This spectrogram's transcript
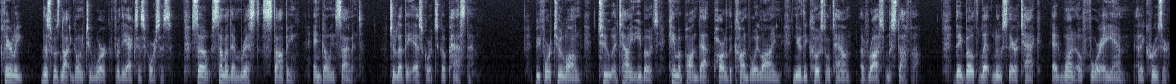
Clearly, this was not going to work for the Axis forces so some of them risked stopping and going silent to let the escorts go past them. Before too long, two Italian E boats came upon that part of the convoy line near the coastal town of Ras Mustafa. They both let loose their attack at 1:04 a.m. at a cruiser.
